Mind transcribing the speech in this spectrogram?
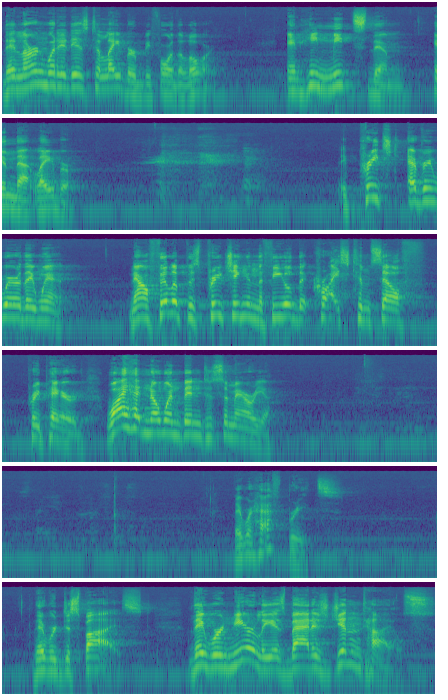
They learn what it is to labor before the Lord, and He meets them in that labor. They preached everywhere they went. Now, Philip is preaching in the field that Christ himself prepared. Why had no one been to Samaria? They were half breeds, they were despised, they were nearly as bad as Gentiles.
